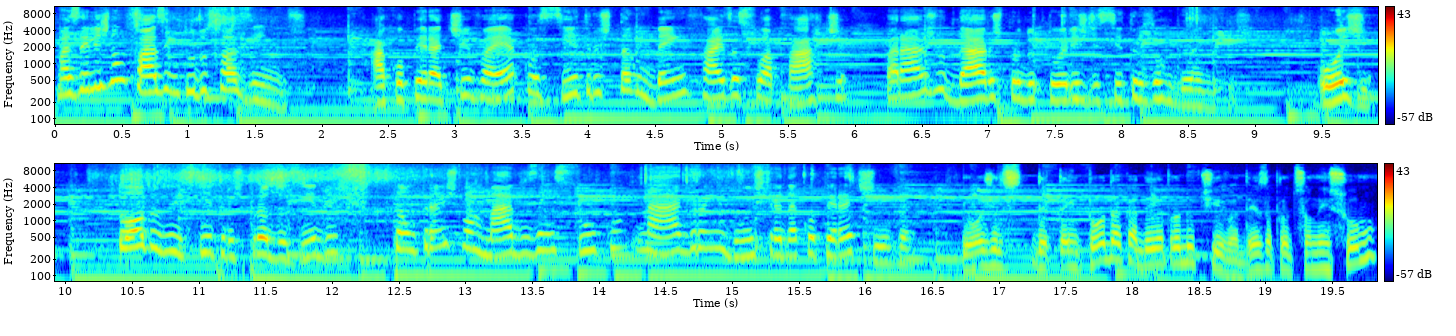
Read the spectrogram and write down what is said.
Mas eles não fazem tudo sozinhos. A cooperativa Ecocitros também faz a sua parte para ajudar os produtores de citros orgânicos. Hoje, todos os citros produzidos são transformados em suco na agroindústria da cooperativa. E hoje eles detêm toda a cadeia produtiva, desde a produção do insumo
